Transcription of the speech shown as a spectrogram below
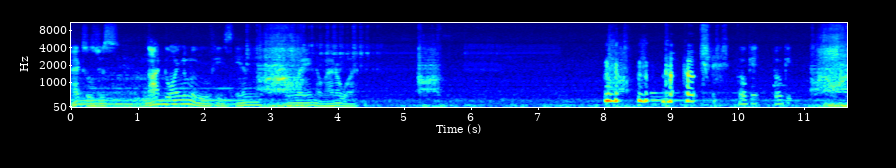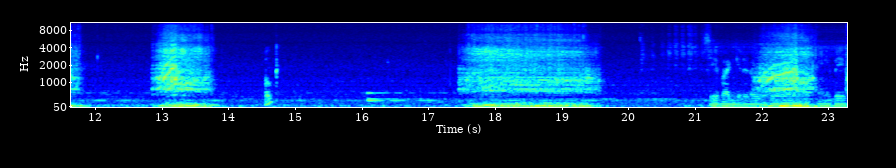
Axel's just not going to move. He's in the way no matter what. Poke, poke. Poke it, poke See if I can get it over here. Any baby.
